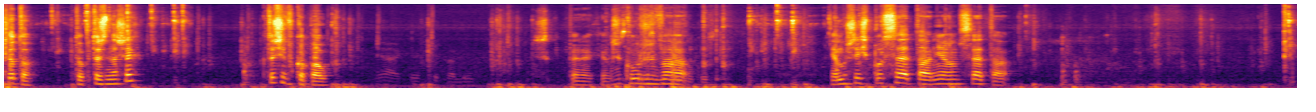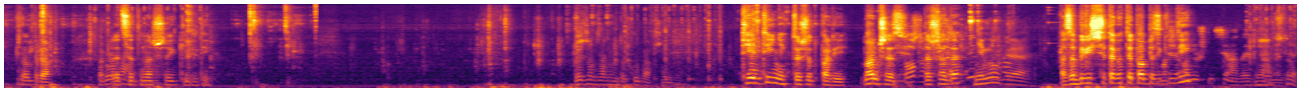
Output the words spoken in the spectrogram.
Kto to? To ktoś z naszych? Kto się wkopał? Skipper jakiegoś. Kurwa! Ja muszę iść po seta, nie mam seta. Dobra, lecę do naszej gildii. Wyjeżdżam za nim do kuba wszędzie. TNT niech ktoś odpali. Manches, dasz radę? Nie mogę. A zabiliście tego typa bez gildii? już nic nie ma, dajesz Nie. Nie.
